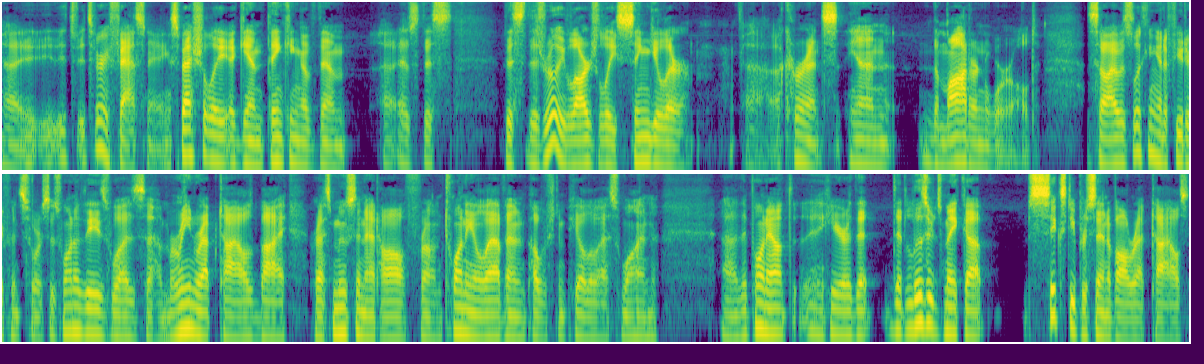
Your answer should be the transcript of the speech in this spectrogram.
uh, it, it's it's very fascinating, especially again thinking of them uh, as this this this really largely singular uh, occurrence in the modern world. So I was looking at a few different sources. One of these was uh, Marine Reptiles by Rasmussen et al. from 2011, published in PLOS One. Uh, they point out here that that lizards make up 60% of all reptiles,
